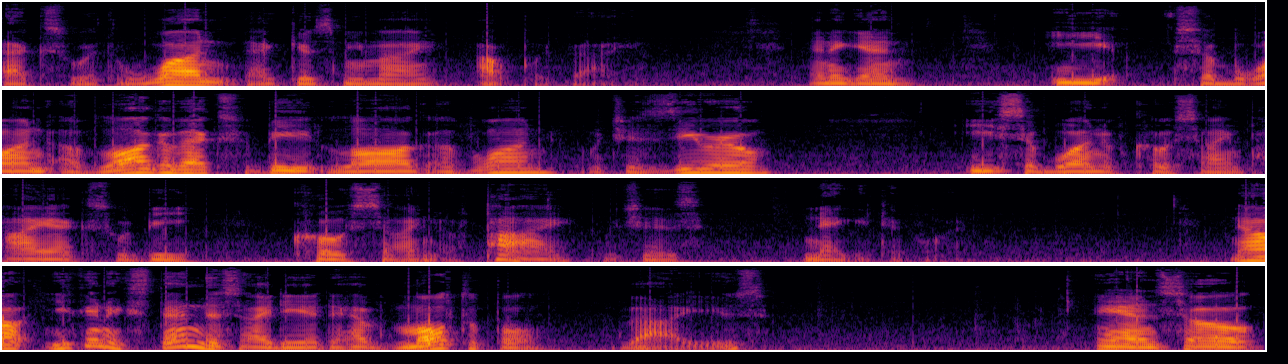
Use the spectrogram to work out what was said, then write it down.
x with 1. That gives me my output value. And again, e sub 1 of log of x would be log of 1, which is 0. e sub 1 of cosine pi x would be cosine of pi, which is negative 1. Now, you can extend this idea to have multiple values. And so,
